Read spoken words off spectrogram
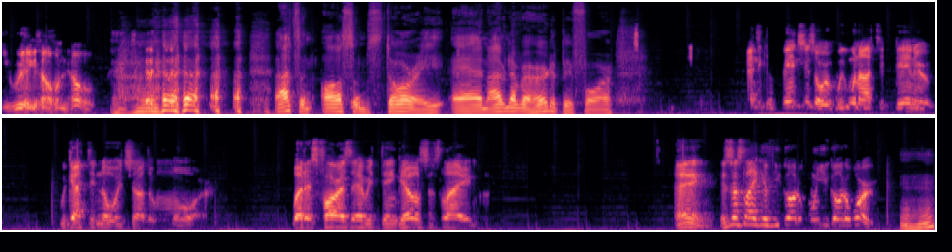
you really don't know. That's an awesome story, and I've never heard it before. At the conventions, or if we went out to dinner, we got to know each other more. But as far as everything else, it's like, hey, it's just like if you go to when you go to work. Mm-hmm.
